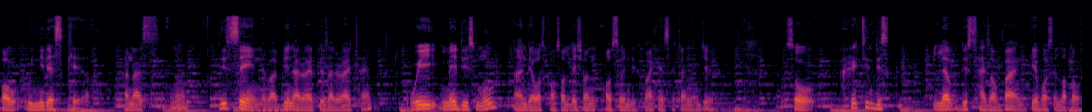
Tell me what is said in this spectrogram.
But we needed scale. And as you know, this saying about being at the right place at the right time, we made this move and there was consolidation also in the banking sector in Nigeria. So creating this level, this size of bank gave us a lot of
